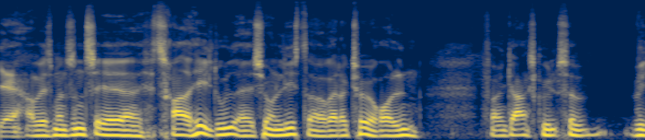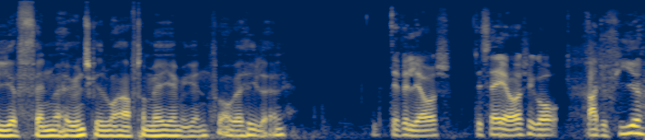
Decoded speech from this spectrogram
Ja, og hvis man sådan ser, træder helt ud af journalist- og redaktørrollen for en gang skyld, så ville jeg fandme have ønsket, at du har haft ham med hjem igen, for at være helt ærlig. Det vil jeg også. Det sagde jeg også i går. Radio 4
